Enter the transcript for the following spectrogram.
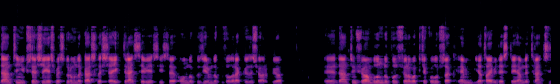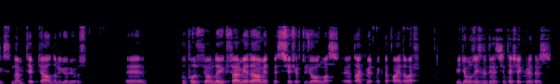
Dent'in yükselişe geçmesi durumunda karşılaşacağı ilk direnç seviyesi ise 19.29 olarak göze çarpıyor. E, Dent'in şu an bulunduğu pozisyona bakacak olursak hem yatay bir desteği hem de trend çizgisinden bir tepki aldığını görüyoruz. E, bu pozisyonda yükselmeye devam etmesi şaşırtıcı olmaz. E, takip etmekte fayda var. Videomuzu izlediğiniz için teşekkür ederiz.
